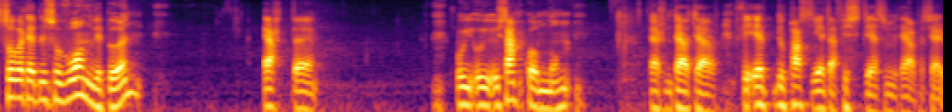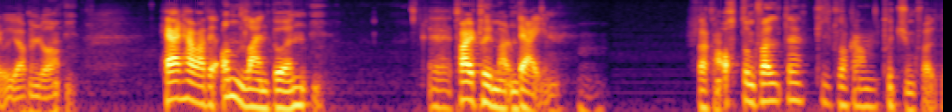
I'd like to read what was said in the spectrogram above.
Så vart det blir så van vid bön att och och i samkom någon där som där där för du passar ju där först det som vi där för sig och jag men då här har det online bön eh två timmar om dagen. Klockan 8 om kvällen till klockan 12 om kvällen.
